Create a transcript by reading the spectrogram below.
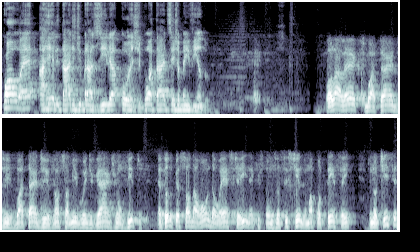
qual é a realidade de Brasília hoje. Boa tarde, seja bem-vindo. Olá, Alex, boa tarde. Boa tarde, nosso amigo Edgar, João Vitor, é todo o pessoal da Onda Oeste aí, né, que estão nos assistindo, uma potência aí de notícias.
